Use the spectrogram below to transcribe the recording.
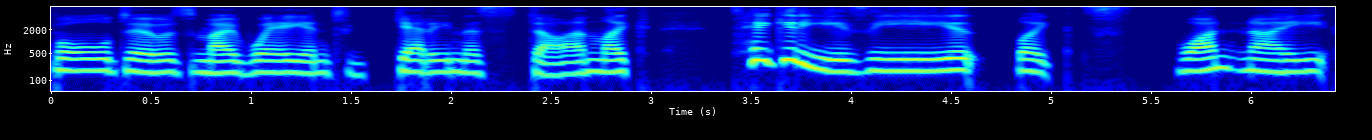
bulldoze my way into getting this done, like take it easy, like one night,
